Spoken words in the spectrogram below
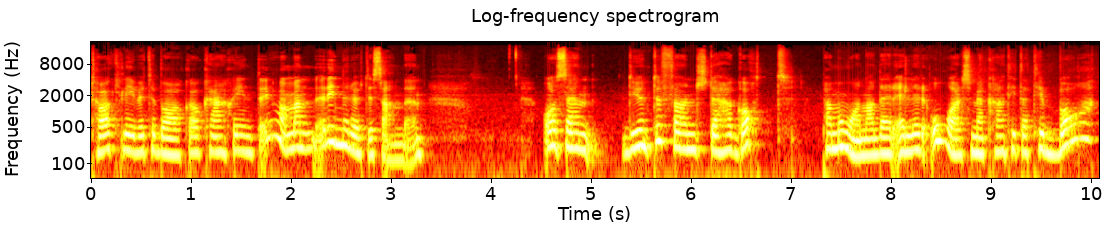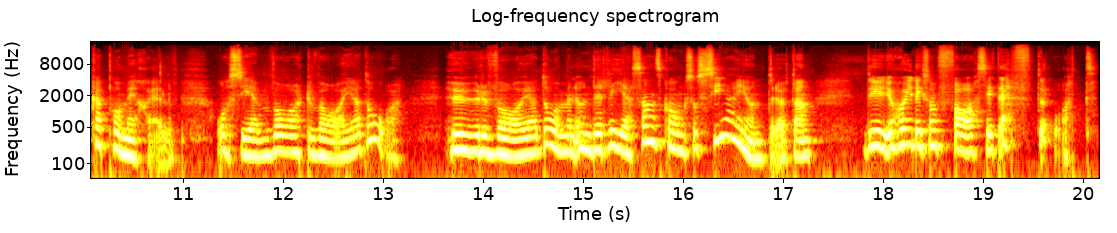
tar klivet tillbaka och kanske inte, ja man rinner ut i sanden. Och sen, det är ju inte förrän det har gått ett par månader eller år som jag kan titta tillbaka på mig själv och se vart var jag då? Hur var jag då? Men under resans gång så ser jag ju inte det utan det, jag har ju liksom facit efteråt.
